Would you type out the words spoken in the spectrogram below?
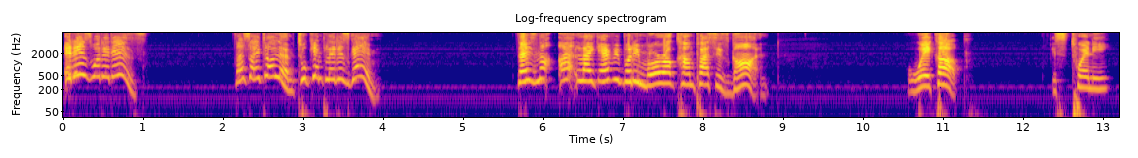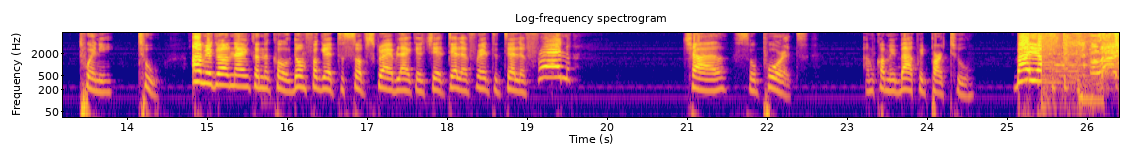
It is what it is. That's what I told them. Two can play this game. There is not uh, like everybody moral compass is gone. Wake up. It's 2022. I'm your girl, Naimka Nicole. Don't forget to subscribe, like, and share. Tell a friend to tell a friend. Child support. I'm coming back with part two. Bye, y'all.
